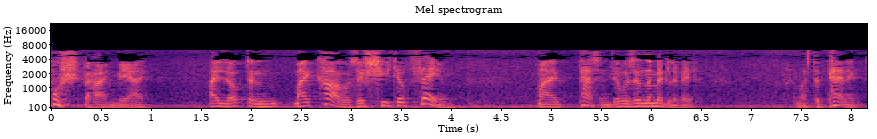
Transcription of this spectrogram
whoosh behind me. I, I looked, and my car was a sheet of flame. My passenger was in the middle of it. I must have panicked.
